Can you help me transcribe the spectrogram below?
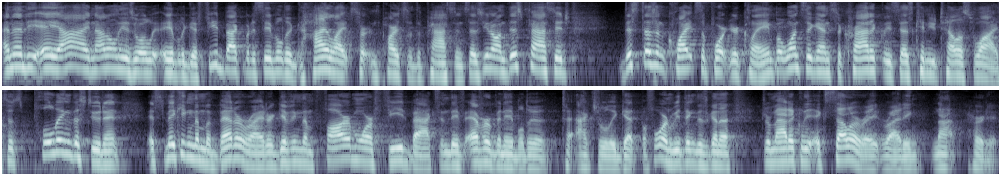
And then the AI not only is able to give feedback, but it's able to highlight certain parts of the passage and says, you know, on this passage, this doesn't quite support your claim, but once again, Socratically says, can you tell us why? So it's pulling the student, it's making them a better writer, giving them far more feedback than they've ever been able to, to actually get before. And we think this is going to dramatically accelerate writing, not hurt it.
